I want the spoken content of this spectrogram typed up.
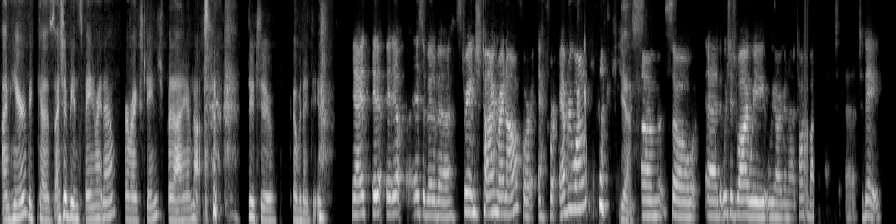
I'm here because I should be in Spain right now for my exchange, but I am not due to COVID 19. Yeah, it, it, it is a bit of a strange time right now for for everyone. Yes. um, so, uh, which is why we we are gonna talk about that uh, today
